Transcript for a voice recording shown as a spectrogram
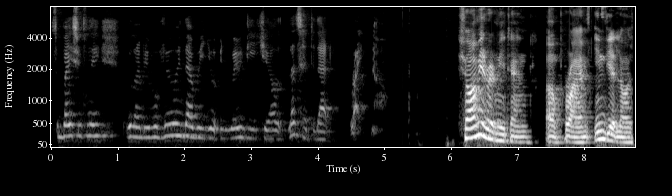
So basically we're gonna be reviewing that video in very detail. Let's head to that right now. Xiaomi Redmi 10 uh, Prime India launch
